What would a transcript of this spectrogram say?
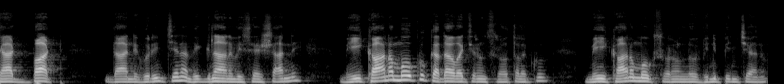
చాట్బాట్ దాని గురించిన విజ్ఞాన విశేషాన్ని మీ కానమోకు కథావచనం శ్రోతలకు మీ కానమోకు స్వరంలో వినిపించాను.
